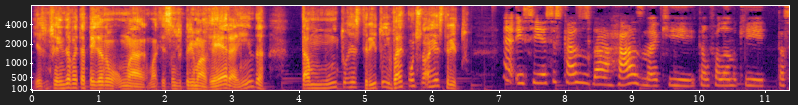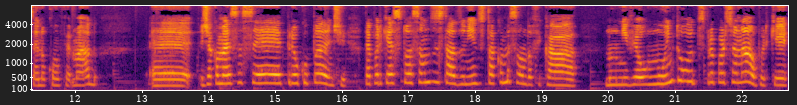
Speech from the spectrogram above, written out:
e a gente ainda vai estar tá pegando uma, uma questão de primavera ainda, está muito restrito e vai continuar restrito. É, e se esses casos da Haas, né, que estão falando que está sendo confirmado, é, já começa a ser preocupante. Até porque a situação dos Estados Unidos está começando a ficar num nível muito desproporcional, porque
